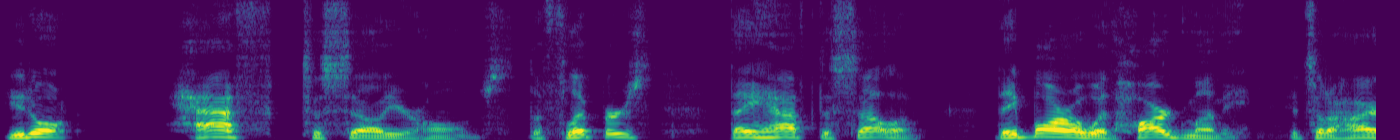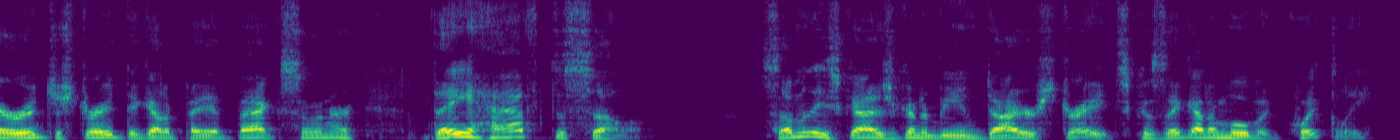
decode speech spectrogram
you don't have to sell your homes. The flippers, they have to sell them. They borrow with hard money. It's at a higher interest rate. They got to pay it back sooner. They have to sell them. Some of these guys are going to be in dire straits because they got to move it quickly.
